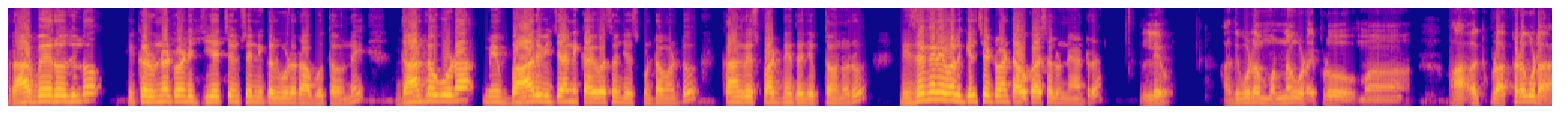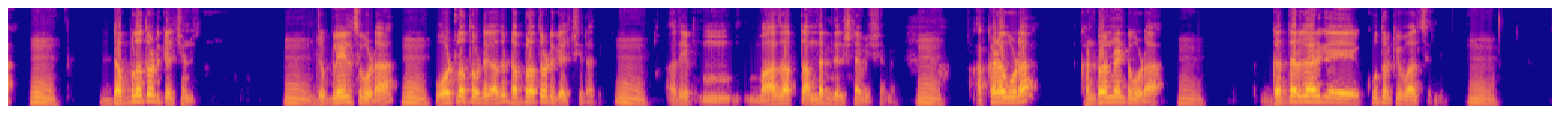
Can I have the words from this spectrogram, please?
రాబోయే రోజుల్లో ఇక్కడ ఉన్నటువంటి జిహెచ్ఎంసీ ఎన్నికలు కూడా రాబోతా ఉన్నాయి. దాంట్లో కూడా మేము భారీ విజయాన్ని కైవసం చేసుకుంటామంటూ కాంగ్రెస్ పార్టీ నేతలు చెప్తా ఉన్నారు. నిజంగానే వాళ్ళు గెలిచేటువంటి అవకాశాలు ఉన్నాయంటారా లేవు. అది కూడా మొన్న కూడా ఇప్పుడు ఇప్పుడు అక్కడ కూడా ఉమ్, డబ్బులతోటి గెలిచిండు. ఉమ్, జుబ్లీహిల్స్ కూడా ఉమ్, ఓట్లతోటి కాదు డబ్బులతోటి గెలిచిరు అది. అది మ్, బాజాప్తా అందరికి తెలిసిన విషయమే. అక్కడ కూడా కంటోన్మెంట్ కూడా గద్దర్ గారికి కూతురికి ఇవ్వాల్సింది.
